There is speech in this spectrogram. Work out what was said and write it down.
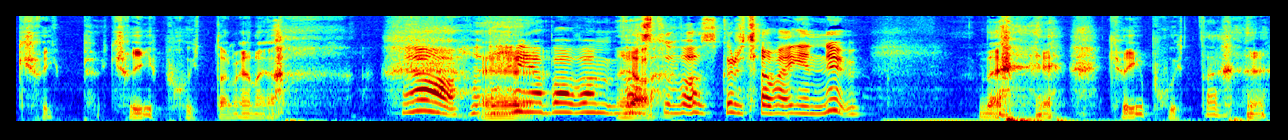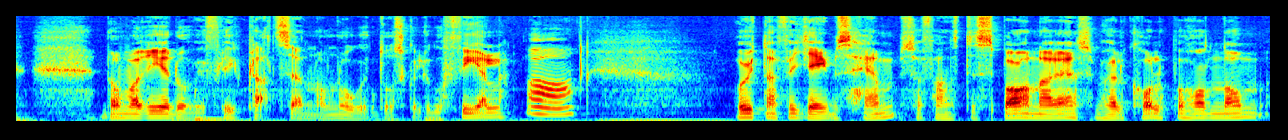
kryp, krypskyttar menar jag. Ja, eh, jag bara vad, ja. vad, vad ska du ta vägen nu? Nej, krypskyttar. De var redo vid flygplatsen om något då skulle gå fel. Ja. Och utanför James hem så fanns det spanare som höll koll på honom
